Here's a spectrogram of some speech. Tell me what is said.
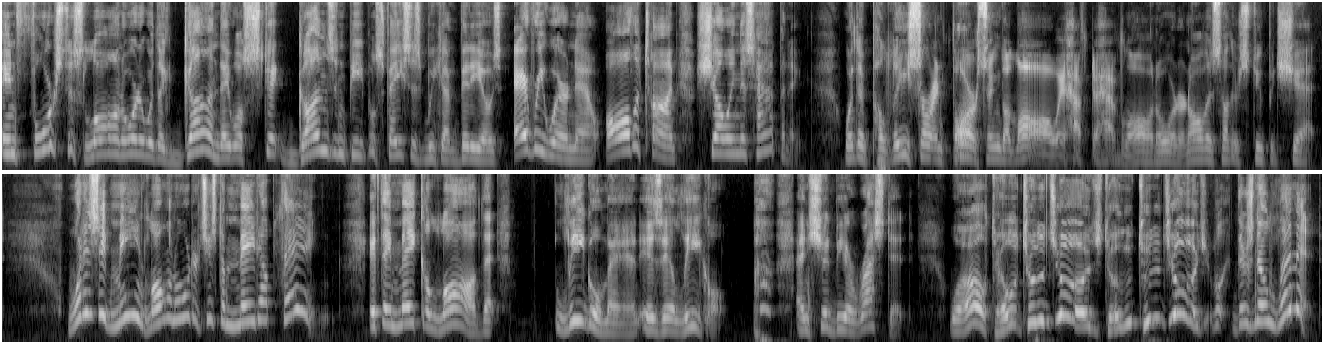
enforce this law and order with a gun. They will stick guns in people's faces. We got videos everywhere now, all the time, showing this happening. Where the police are enforcing the law, we have to have law and order, and all this other stupid shit. What does it mean? Law and order is just a made up thing. If they make a law that legal man is illegal and should be arrested, well, tell it to the judge, tell it to the judge. Well, there's no limit.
